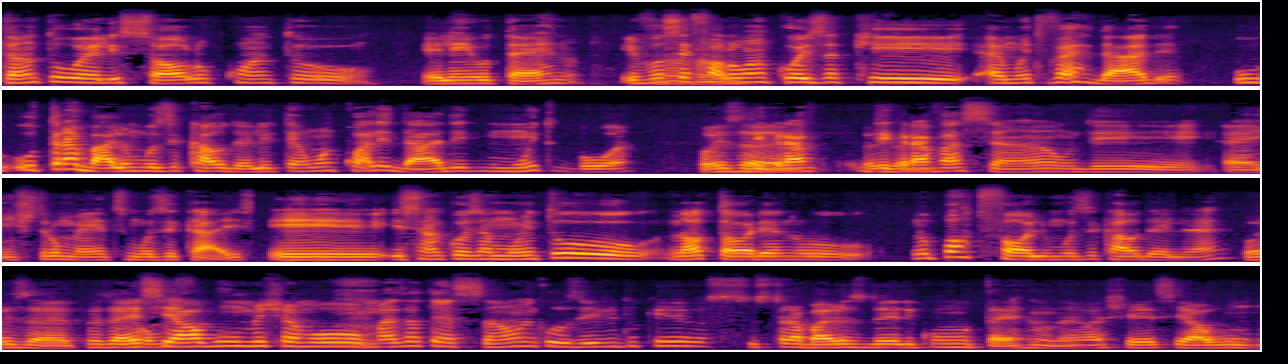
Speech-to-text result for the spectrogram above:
tanto ele solo quanto ele em Uterno. E você uhum. falou uma coisa que é muito verdade o, o, trabalho musical dele tem uma qualidade muito boa. Pois é. De, gra pois de é. gravação, de é, instrumentos musicais. E isso é uma coisa muito notória no, no portfólio musical dele, né? Pois é, pois é. Esse Como... álbum me chamou mais atenção, inclusive, do que os, os, trabalhos dele com o Terno, né? Eu achei esse álbum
